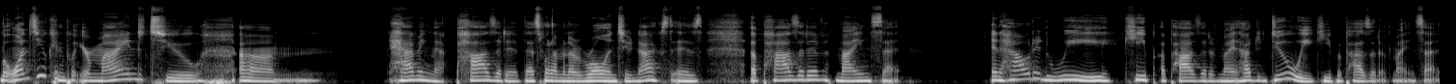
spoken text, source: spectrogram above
But once you can put your mind to um having that positive, that's what I'm going to roll into next is a positive mindset. And how did we keep a positive mind? How do, we keep a positive mindset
